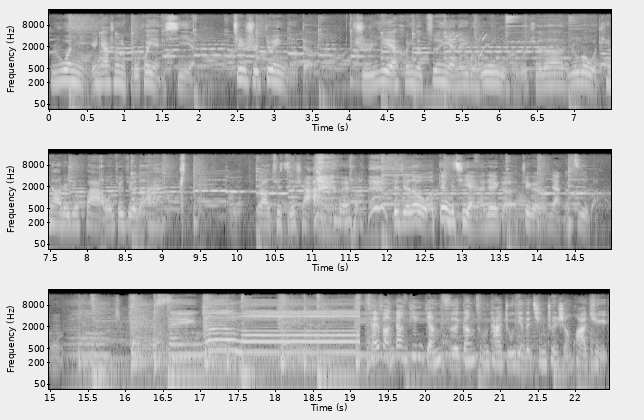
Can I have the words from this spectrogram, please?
如果你人家说你不会演戏，这是对你的职业和你的尊严的一种侮辱。我觉得如果我听到这句话，我就觉得哎，我要去自杀，就觉得我对不起演员这个这个两个字吧，嗯。采访当天，杨紫刚从她主演的青春神话剧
